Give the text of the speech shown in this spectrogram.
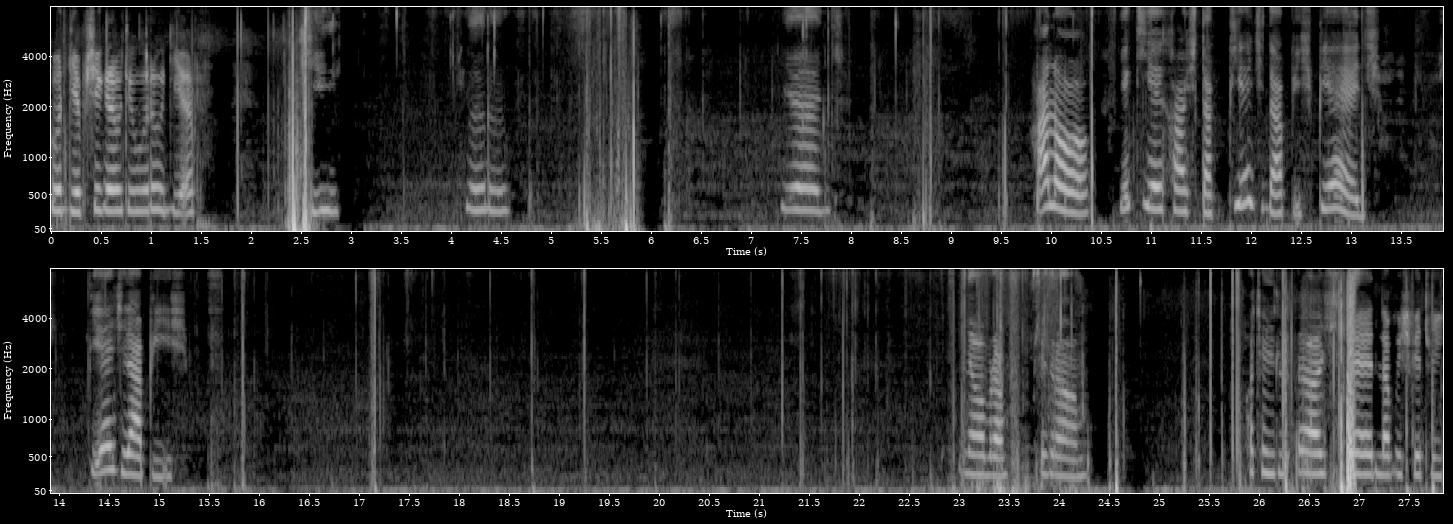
Kurde, przegrał tym. Trzy. Cztery. Pięć. Halo, jaki jest hashtag? Pięć napisz, pięć. Pięć napisz. Dobra, przegrałam. Chociaż dla, dla wyświetleń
